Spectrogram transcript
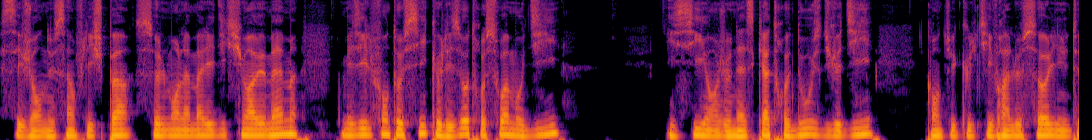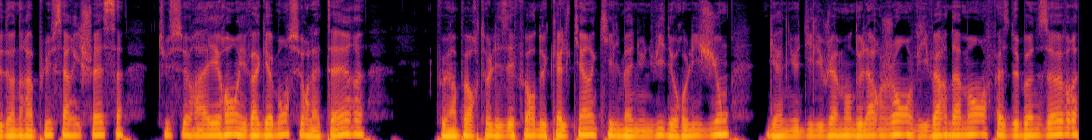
Ces gens ne s'infligent pas seulement la malédiction à eux-mêmes, mais ils font aussi que les autres soient maudits. Ici en Genèse 4.12, Dieu dit Quand tu cultiveras le sol, il ne te donnera plus sa richesse, tu seras errant et vagabond sur la terre. Peu importe les efforts de quelqu'un, qu'il mène une vie de religion, gagne diligemment de l'argent, vive ardemment, fasse de bonnes œuvres,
